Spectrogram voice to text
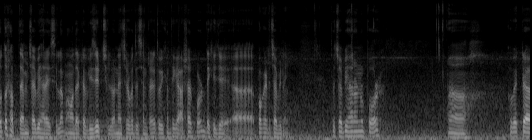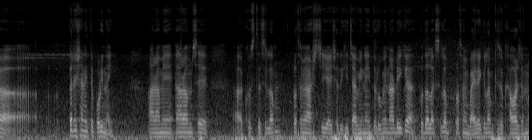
গত সপ্তাহে আমি চাবি হারাইছিলাম, আমাদের একটা ভিজিট ছিল ন্যাচুরোপ্যাথি সেন্টারে তো ওইখান থেকে আসার পর দেখি যে পকেটে চাবি নাই। তো চাবি হারানোর পর খুব একটা পেরেশানিতে পড়ি নাই। আর আমি আরামসে খুঁজতেছিলাম। প্রথমে আসছি, আইসা দেখি চাবি নাই, তো রুমে না ঢুইকা ক্ষুদা লাগছিল। প্রথমে বাইরে গেলাম কিছু খাওয়ার জন্য।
